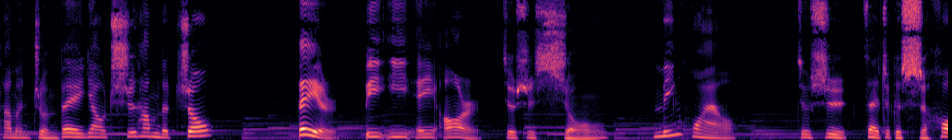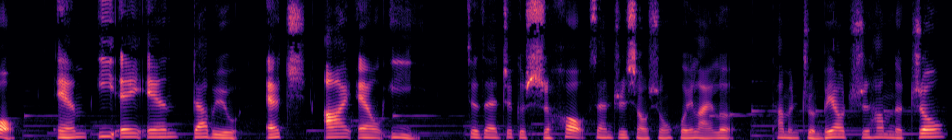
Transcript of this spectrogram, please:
他们准备要吃他们的粥。Bear, B-E-A-R，就是熊。Meanwhile，就是在这个时候。M E A N W H I L E。就在这个时候，三只小熊回来了，他们准备要吃他们的粥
